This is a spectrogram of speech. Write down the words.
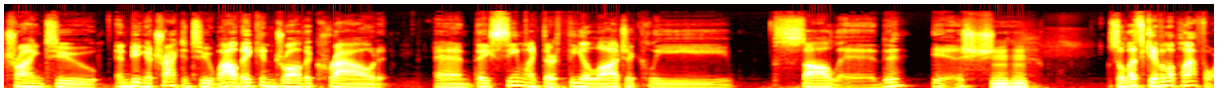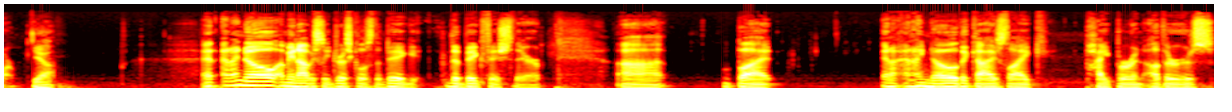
trying to and being attracted to wow they can draw the crowd and they seem like they're theologically solid ish so let's give them a platform. Yeah, and and I know, I mean, obviously Driscoll's the big the big fish there, uh, but and I, and I know that guys like Piper and others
